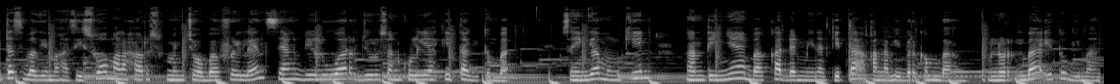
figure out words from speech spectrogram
kita sebagai mahasiswa malah harus mencoba freelance yang di luar jurusan kuliah kita gitu Mbak? Sehingga mungkin nantinya bakat dan minat kita akan lebih berkembang. Menurut Mbak itu gimana?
